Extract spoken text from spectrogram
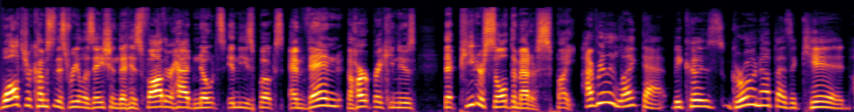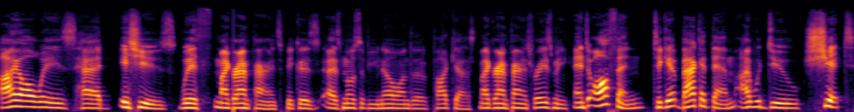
Walter comes to this realization that his father had notes in these books and then the heartbreaking news? That Peter sold them out of spite. I really like that because growing up as a kid, I always had issues with my grandparents because, as most of you know on the podcast, my grandparents raised me. And often, to get back at them, I would do shit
